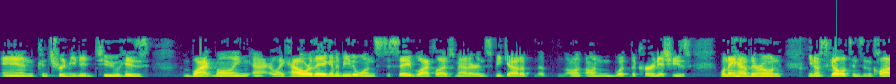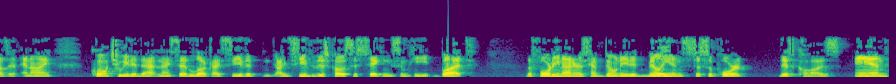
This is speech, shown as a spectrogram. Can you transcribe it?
and contributed to his blackballing. Uh, like, how are they going to be the ones to say Black Lives Matter and speak out on, on what the current issues when they have their own, you know, skeletons in the closet? And I quote tweeted that and I said, look, I see that I see that this post is taking some heat, but the 49ers have donated millions to support this cause, and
